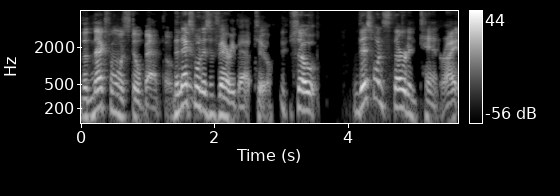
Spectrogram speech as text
The next one was still bad though. the next one is very bad too. So this one's third and ten, right?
